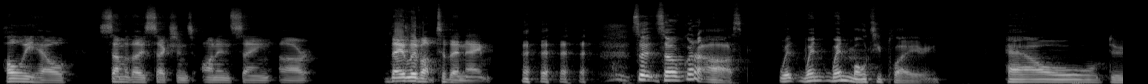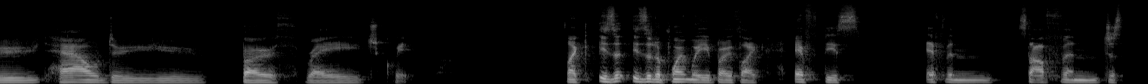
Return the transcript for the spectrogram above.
holy hell, some of those sections on Insane are they live up to their name. so so I've got to ask when when when multiplaying, how do how do you both rage quit? Like, is it is it a point where you're both like f this f and stuff and just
